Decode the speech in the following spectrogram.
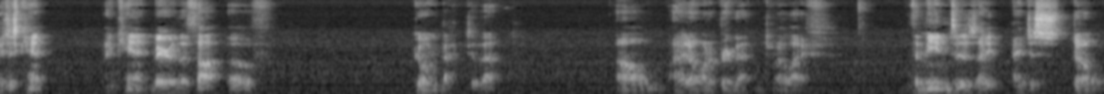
I just can't, I can't bear the thought of going back to that. Um, I don't want to bring that into my life. The means is I, I just don't.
